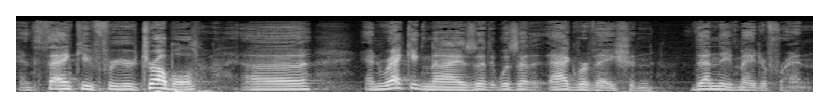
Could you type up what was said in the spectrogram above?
and thank you for your trouble uh, and recognize that it was an aggravation, then they've made a friend.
